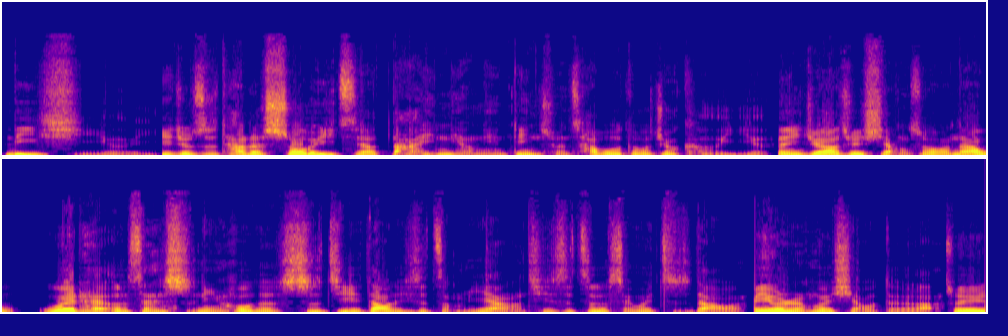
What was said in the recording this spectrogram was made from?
利息而已，也就是它的收益只要打赢两年定存，差不多就可以了。那你就要去想说，那未来二三十年后的世界到底是怎么样？其实这个谁会知道啊？没有人会晓得啦。所以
